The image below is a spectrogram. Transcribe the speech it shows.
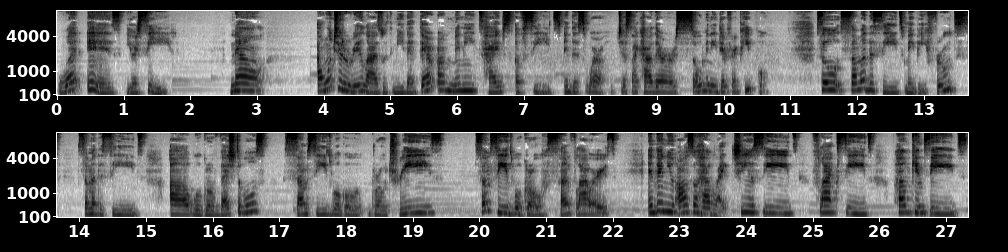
What is your seed? Now, I want you to realize with me that there are many types of seeds in this world, just like how there are so many different people. So, some of the seeds may be fruits, some of the seeds uh, will grow vegetables, some seeds will go grow trees. Some seeds will grow sunflowers. And then you also have like chia seeds, flax seeds, pumpkin seeds.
